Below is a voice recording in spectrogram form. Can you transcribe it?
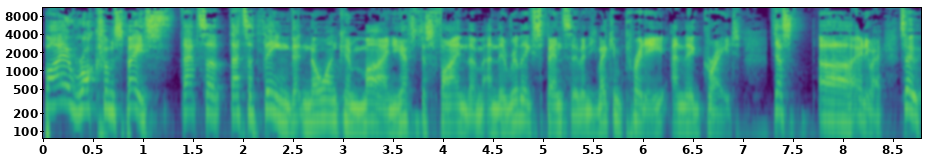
Buy a rock from space. That's a that's a thing that no one can mine. You have to just find them, and they're really expensive, and you make them pretty, and they're great. Just uh, anyway. So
